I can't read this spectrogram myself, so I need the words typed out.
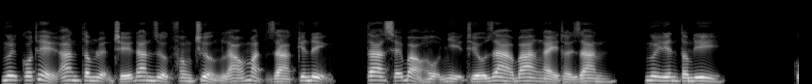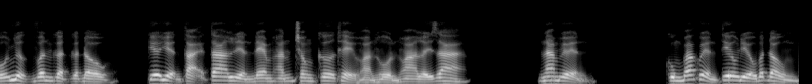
ngươi có thể an tâm luyện chế đan dược phong trưởng lão mặt già kiên định, ta sẽ bảo hộ nhị thiếu ra ba ngày thời gian, ngươi yên tâm đi. Cố nhược vân gật gật đầu, kia hiện tại ta liền đem hắn trong cơ thể hoàn hồn hoa lấy ra. Nam Uyển Cùng bác Uyển tiêu điều bất đồng,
